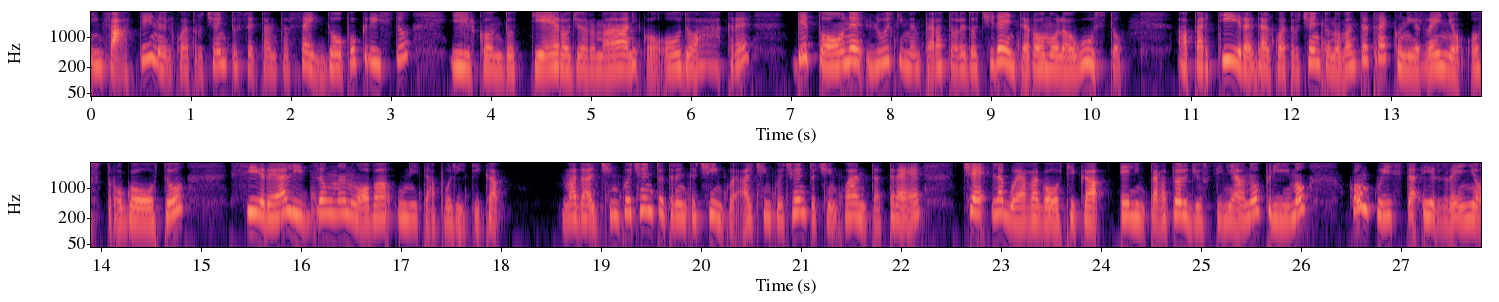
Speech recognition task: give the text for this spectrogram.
Infatti, nel 476 d.C., il condottiero germanico Odo Acre depone l'ultimo imperatore d'Occidente, Romolo Augusto. A partire dal 493, con il regno ostrogoto, si realizza una nuova unità politica. Ma dal 535 al 553 c'è la guerra gotica e l'imperatore Giustiniano I conquista il regno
